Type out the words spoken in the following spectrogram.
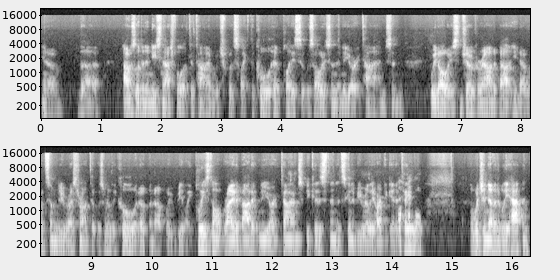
you know, the I was living in East Nashville at the time, which was like the cool hip place that was always in the New York Times. And we'd always joke around about, you know, when some new restaurant that was really cool would open up, we'd be like, please don't write about it New York Times because then it's going to be really hard to get a table, which inevitably happened.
